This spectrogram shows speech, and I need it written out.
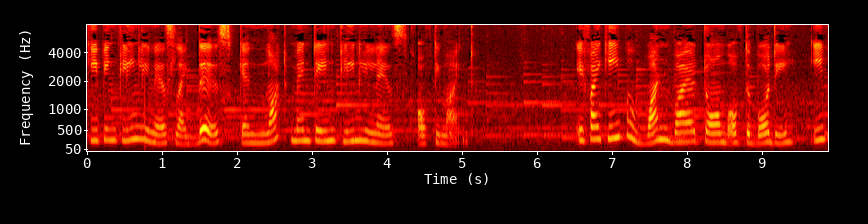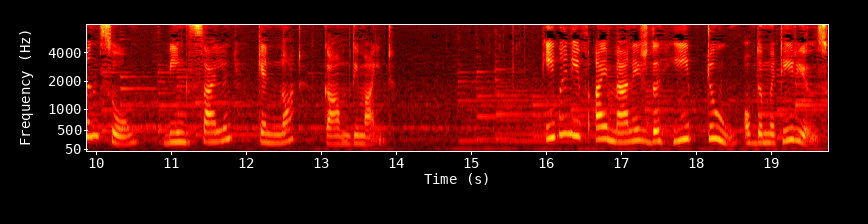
keeping cleanliness like this cannot maintain cleanliness of the mind. If I keep a one wire tomb of the body, even so, being silent cannot calm the mind. Even if I manage the heap too of the materials,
